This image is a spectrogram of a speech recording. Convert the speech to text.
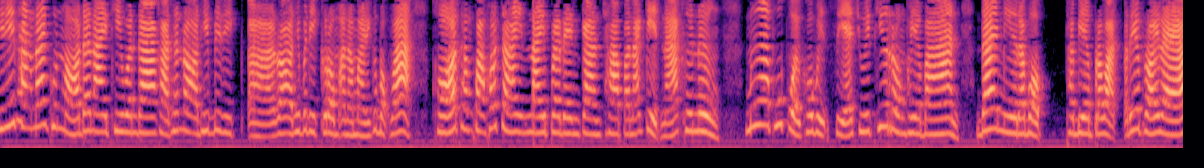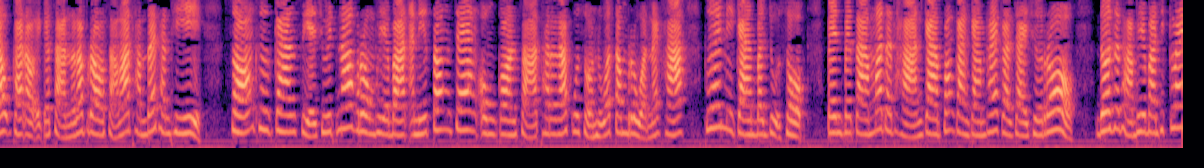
ทีนี้ทางด้านคุณหมอดนายทีวันดาค่ะท่านรองอธิบดีรองอธิบดีกรมอนามัยก็บอกว่า ขอทำความเข้าใจในประเด็นการชาปนกิจนะคือหนึ่งเมื่อผู้ป่วยโควิดเสียชีวิตที่โรงพยาบาล ได้มีระบบทะเบียนประวัติเรียบร้อยแล้ว การออกเอกสารรับรองสามารถทำได้ทันทีสองคือการเสียชีวิตนอกโรงพยาบาล อันนี้ต้องแจ้งองค์กรสาธารณกุศลหรือว่าตำรวจนะคะ เพื่อให้มีการบรรจุศพ เป็นไปตามมาตรฐานการป้องกันการแพร่กระจายเชื้อโรค โดยสถานพยาบาลที่ใกล้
